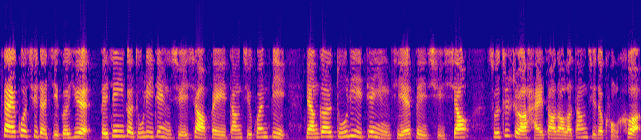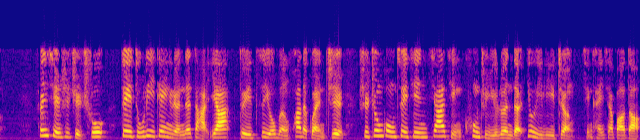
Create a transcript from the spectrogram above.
在过去的几个月，北京一个独立电影学校被当局关闭，两个独立电影节被取消，组织者还遭到了当局的恐吓。分析师指出，对独立电影人的打压、对自由文化的管制，是中共最近加紧控制舆论的又一例证。请看一下报道。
